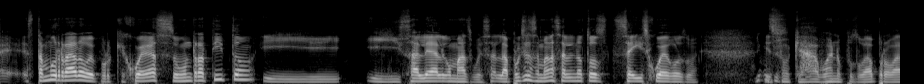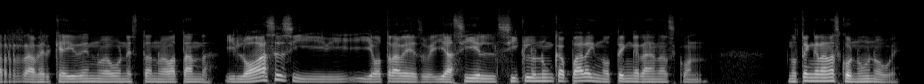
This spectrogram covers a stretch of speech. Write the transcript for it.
eh, Está muy raro, güey, porque juegas un ratito y, y sale algo más, güey. La próxima semana salen otros seis juegos, güey. Y es como que, ah, bueno, pues voy a probar a ver qué hay de nuevo en esta nueva tanda. Y lo haces y, y otra vez, güey. Y así el ciclo nunca para y no te engranas con. No te engranas con uno, güey.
